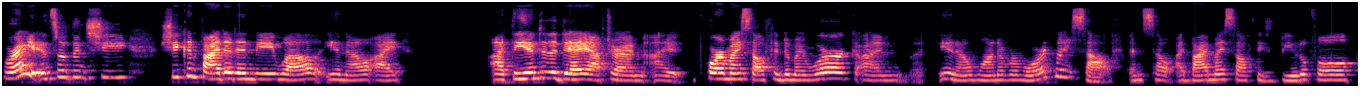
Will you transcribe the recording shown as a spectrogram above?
right. And so then she she confided in me. Well, you know, I at the end of the day after i'm i pour myself into my work i'm you know want to reward myself and so i buy myself these beautiful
